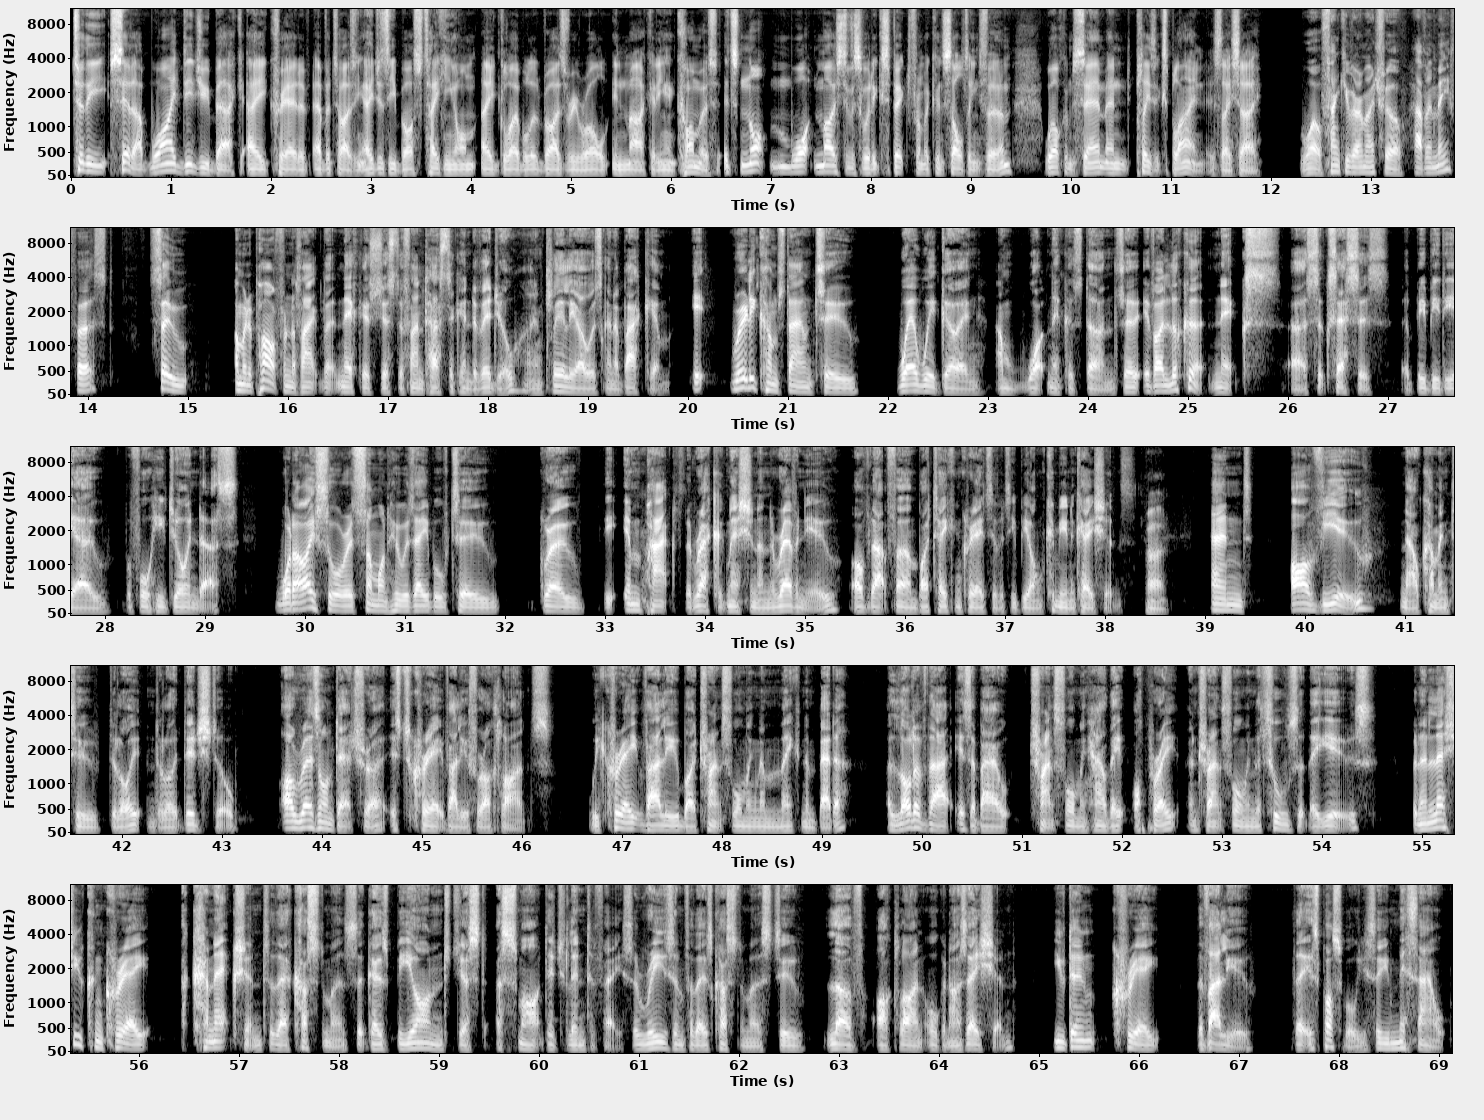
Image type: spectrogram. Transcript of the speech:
to the setup, why did you back a creative advertising agency boss taking on a global advisory role in marketing and commerce? It's not what most of us would expect from a consulting firm. Welcome, Sam, and please explain, as they say. Well, thank you very much for having me first. So, I mean, apart from the fact that Nick is just a fantastic individual, and clearly I was going to back him, it really comes down to where we're going and what Nick has done. So if I look at Nick's uh, successes at BBDO before he joined us, what I saw is someone who was able to grow the impact, the recognition, and the revenue of that firm by taking creativity beyond communications. Right. And our view, now coming to Deloitte and Deloitte Digital, our raison d'etre is to create value for our clients. We create value by transforming them and making them better. A lot of that is about transforming how they operate and transforming the tools that they use. But unless you can create a connection to their customers that goes beyond just a smart digital interface, a reason for those customers to love our client organization, you don't create the value that is possible. So you miss out.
